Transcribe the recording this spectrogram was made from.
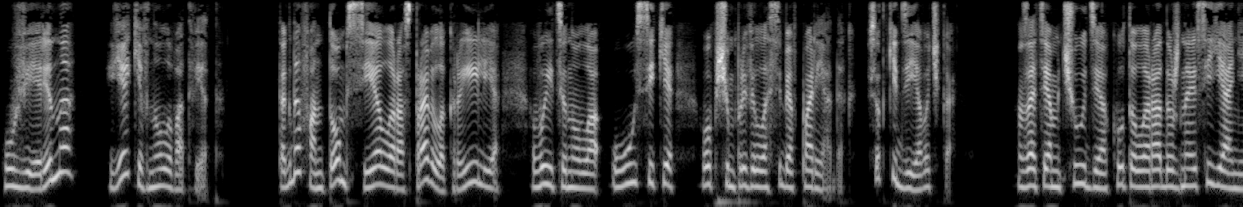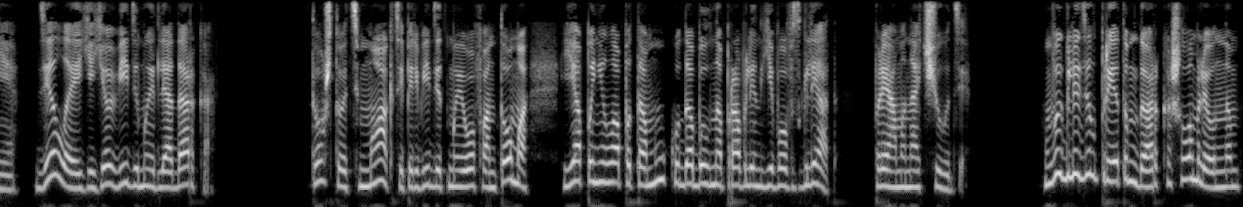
«Уверена?» Я кивнула в ответ. Тогда фантом села, расправила крылья, вытянула усики, в общем, привела себя в порядок. Все-таки девочка. Затем чуди окутала радужное сияние, делая ее видимой для Дарка. То, что тьмак теперь видит моего фантома, я поняла потому, куда был направлен его взгляд, прямо на чуде. Выглядел при этом Дарк ошеломленным.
